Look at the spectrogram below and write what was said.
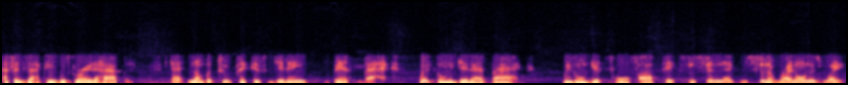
That's exactly what's going to happen. That number two pick is getting bent back. We're going to get that back. We're going to get four or five picks and send that send it right on his way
